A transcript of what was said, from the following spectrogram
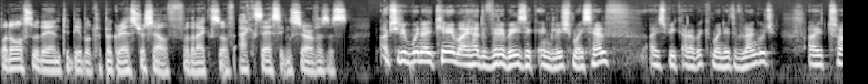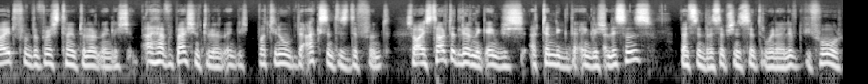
but also then to be able to progress yourself for the likes of accessing services. Actually, when I came, I had a very basic English myself. I speak Arabic, my native language. I tried from the first time to learn English. I have a passion to learn English, but you know, the accent is different. So I started learning English, attending the English lessons. That's in the reception center when I lived before,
